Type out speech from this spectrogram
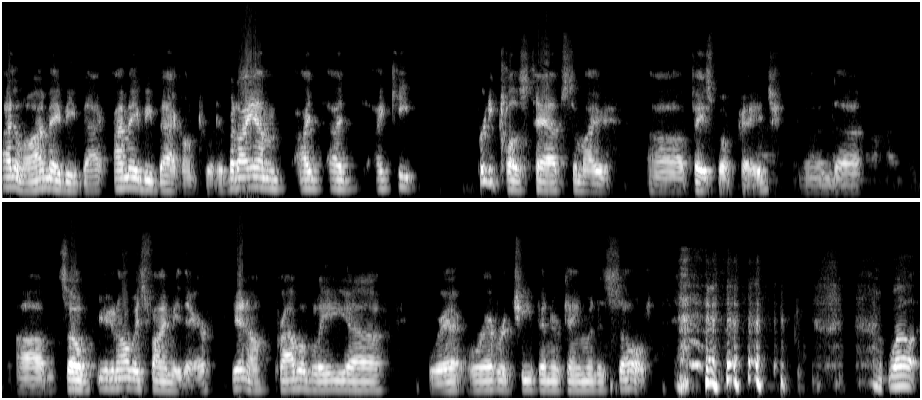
I don't know. I may be back. I may be back on Twitter, but I am. I I, I keep pretty close tabs to my uh, Facebook page, and uh, um, so you can always find me there. You know, probably uh, where, wherever cheap entertainment is sold. well,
